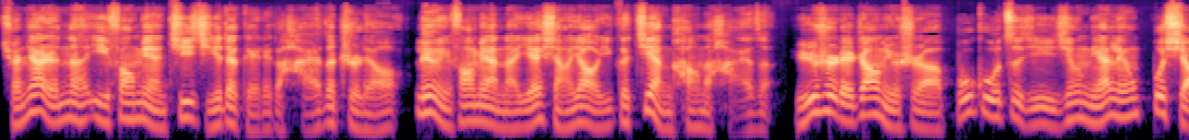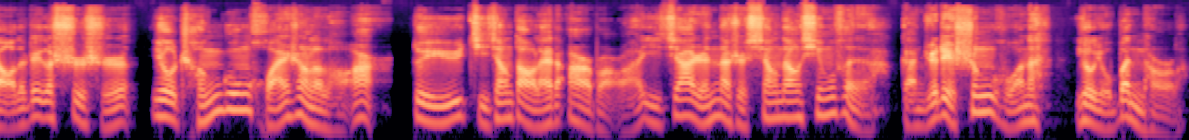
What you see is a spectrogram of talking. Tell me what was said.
全家人呢一方面积极的给这个孩子治疗，另一方面呢也想要一个健康的孩子。于是这张女士啊不顾自己已经年龄不小的这个事实，又成功怀上了老二。对于即将到来的二宝啊，一家人那是相当兴奋啊，感觉这生活呢又有奔头了。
